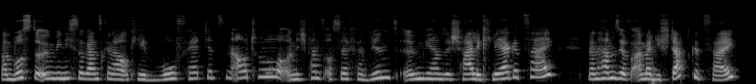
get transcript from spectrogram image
man wusste irgendwie nicht so ganz genau, okay, wo fährt jetzt ein Auto? Und ich fand es auch sehr verwirrend. Irgendwie haben sie Charles Leclerc gezeigt, dann haben sie auf einmal die Stadt gezeigt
